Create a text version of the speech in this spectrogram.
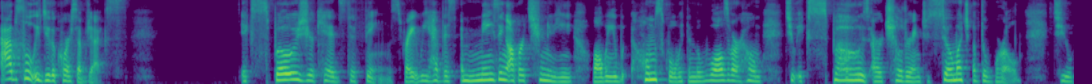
absolutely do the core subjects. Expose your kids to things, right? We have this amazing opportunity while we homeschool within the walls of our home to expose our children to so much of the world, to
